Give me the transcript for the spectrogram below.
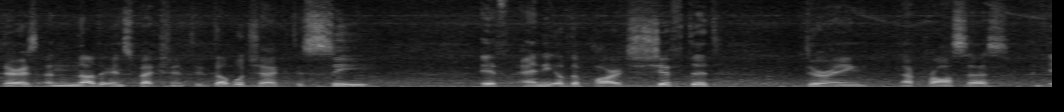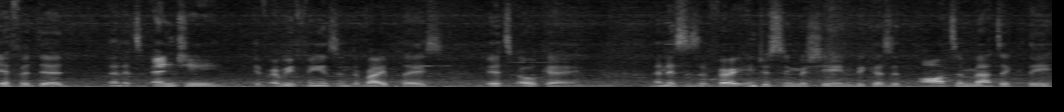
there's another inspection to double check to see if any of the parts shifted during that process. And if it did, then it's NG. If everything is in the right place, it's okay. And this is a very interesting machine because it automatically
